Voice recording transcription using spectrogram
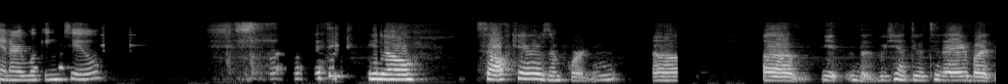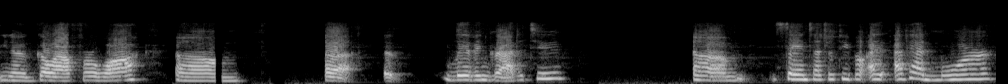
and are looking to? I think you know self care is important. Um, uh, we can't do it today, but you know, go out for a walk. Um, uh, uh, live in gratitude. Um, stay in touch with people. I, I've had more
